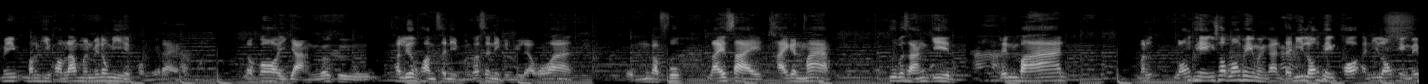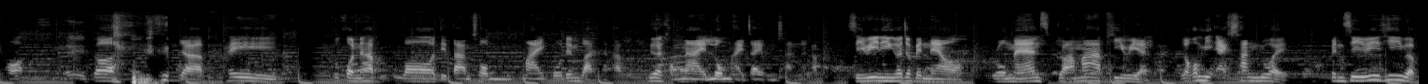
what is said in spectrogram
ไม่บางทีความรักมันไม่ต้องมีเหตุผลก็ได้ครับ แล้วก็อีกอย่างหนึ่งก็คือถ้าเรื่องความสนิทมันก็สนิทกันอยู่แล้ว เพราะว่าผมกับฟุกไลฟ์สไตล์คล้ายกันมากพูดภาษาอังกฤษเล่นบาสมันร้องเพลงชอบร้องเพลงเหมือนกัน แต่นี่ร้องเพลงเพราะอันนี้ร้องเพลงไม่เพราะก็อยากให้ทุกคนนะครับรอติดตามชม My Golden Blood นะครับเลือดของนายลมหายใจของฉันนะครับซีรีส์นี้ก็จะเป็นแนว romance drama period แล้วก็มีแอคชั่นด้วย เป็นซีรีส์ที่แบบ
